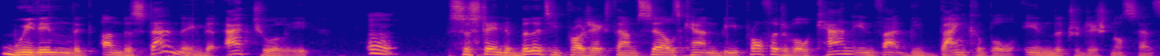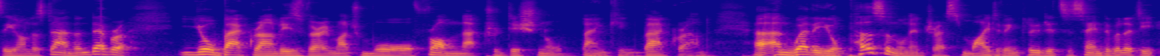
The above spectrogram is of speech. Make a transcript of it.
within the understanding that actually mm. sustainability projects themselves can be profitable, can in fact be bankable in the traditional sense that you understand. And Deborah, your background is very much more from that traditional banking background. Uh, and whether your personal interests might have included sustainability,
